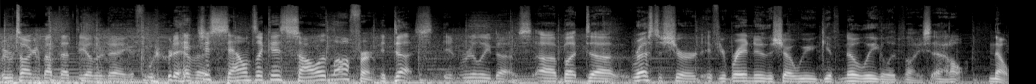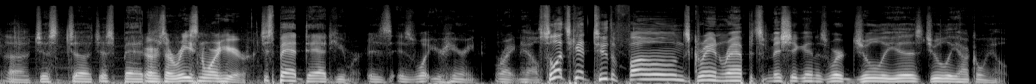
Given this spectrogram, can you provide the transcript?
We were talking about that the other day. If we were to have It a, just sounds like a solid law firm. it does. It really does. Uh, but uh, rest assured, if you're brand new to the show, we give no legal advice at all. No. Uh, just uh, just bad There's a reason we're here. just bad dad humor is is what you're hearing right now. So let's get to the phones. Grand Rapids, Michigan is where Julie is. Julie, how can we help?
